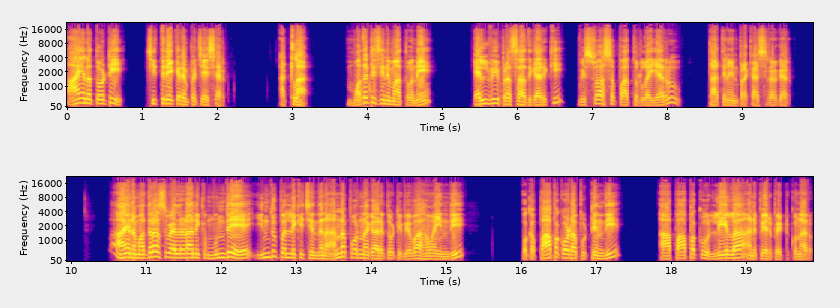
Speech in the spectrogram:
ఆయనతోటి చిత్రీకరింపచేశారు. అట్లా మొదటి సినిమాతోనే ఎల్వి ప్రసాద్ గారికి విశ్వాసపాత్రులయ్యారు తాతినేని ప్రకాశ్రావు గారు. ఆయన మద్రాసు వెళ్ళడానికి ముందే ఇందుపల్లికి చెందిన అన్నపూర్ణ గారితోటి వివాహమైంది ఒక పాప కూడా పుట్టింది. ఆ పాపకు లీలా అని పేరు పెట్టుకున్నారు.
